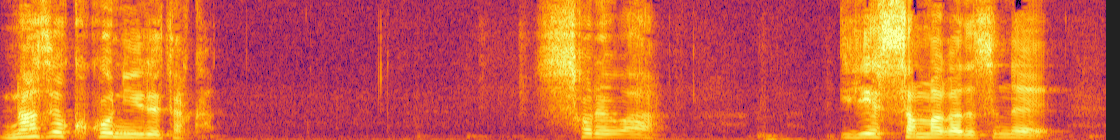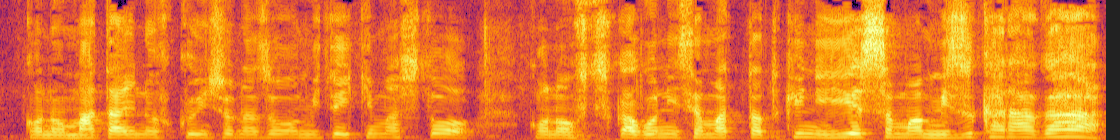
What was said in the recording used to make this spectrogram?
なぜここに入れたか。それはイエス様がですねこのマタイの福音書などを見ていきますとこの2日後に迫った時にイエス様自らが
